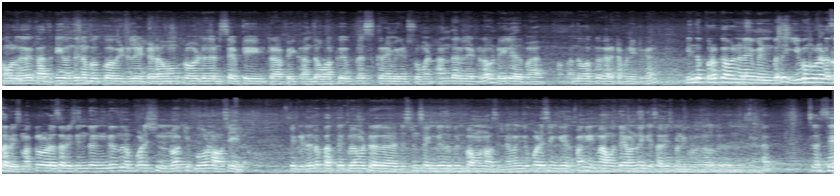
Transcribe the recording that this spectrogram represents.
அவங்களுக்காக காத்துட்டு வந்து நம்ம கோவிட் ரிலேட்டடாகவும் ரோடு அண்ட் சேஃப்டி டிராஃபிக் அந்த work plus crime against woman அந்த ரிலேட்டடாகவும் டெய்லி அதை அந்த ஒர்க்கை கரெக்டாக பண்ணிட்டு இருக்காங்க. இந்த புறக்காவல் நிலையம் என்பது இவங்களோட சர்வீஸ் மக்களோட சர்வீஸ் இந்த இங்கேருந்து நம்ம போலீஸ் நோக்கி போகணும்னு அவசியம் இல்லை. கிட்டத்தட்ட பத்து கிலோமீட்டர் டிஸ்டன்ஸ் இங்கேருந்து இன்ஃபார்ம் பண்ண அவசியம் இல்லை. நம்ம இங்கே போலீஸ் இங்கே இருப்பாங்க இனிமேல் அவங்க தேவையானது இங்கே சர்வீஸ் பண்ணி கொடுக்குற அளவுக்கு இது வந்துருக்காங்க இல்லை say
